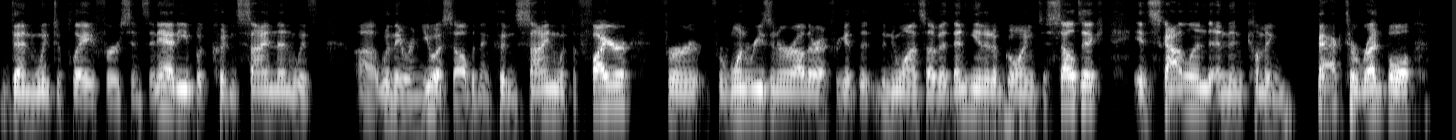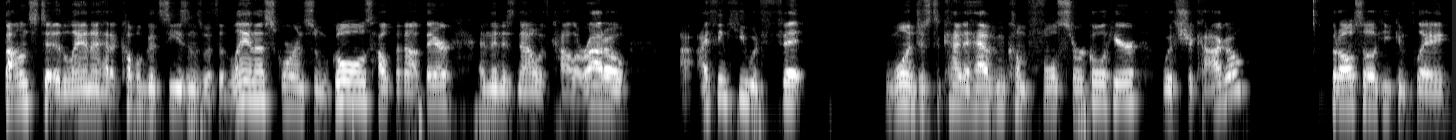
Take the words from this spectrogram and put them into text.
then went to play for Cincinnati, but couldn't sign then with uh, when they were in USL, but then couldn't sign with the Fire for for one reason or other. I forget the, the nuance of it. Then he ended up going to Celtic in Scotland and then coming back to Red Bull. Bounced to Atlanta, had a couple good seasons with Atlanta, scoring some goals, helping out there, and then is now with Colorado. I think he would fit one just to kind of have him come full circle here with Chicago, but also he can play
